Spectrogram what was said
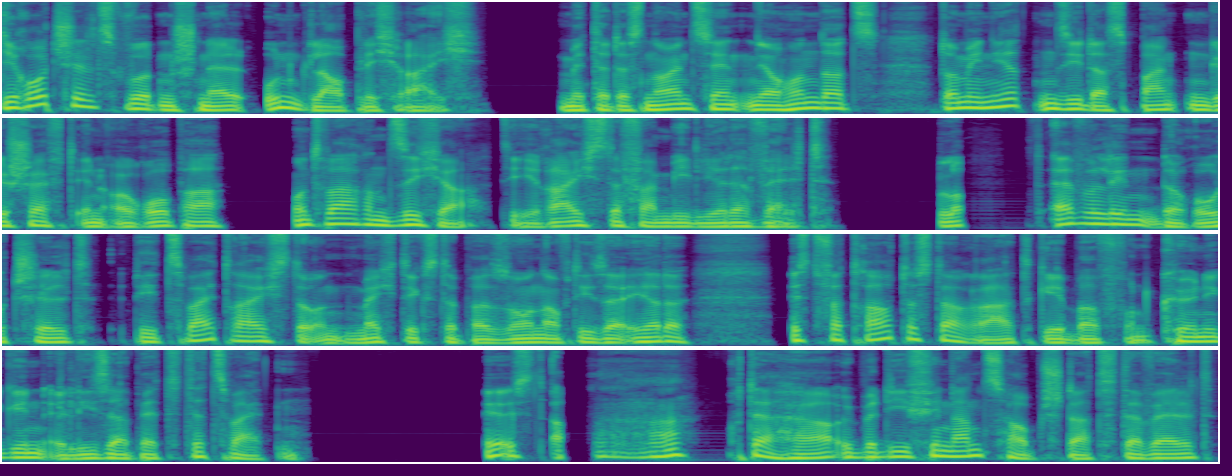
Die Rothschilds wurden schnell unglaublich reich. Mitte des 19. Jahrhunderts dominierten sie das Bankengeschäft in Europa und waren sicher die reichste Familie der Welt. Lord Evelyn de Rothschild, die zweitreichste und mächtigste Person auf dieser Erde, ist vertrautester Ratgeber von Königin Elisabeth II. Er ist Aha. auch der Herr über die Finanzhauptstadt der Welt,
